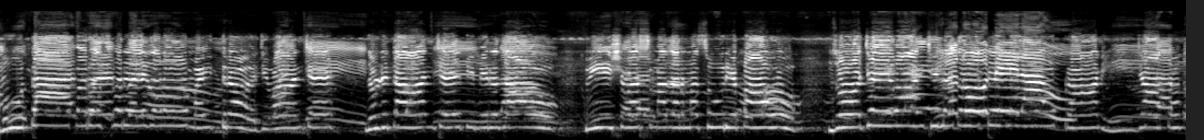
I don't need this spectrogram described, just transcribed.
भूता परस्परे जरो मैत्र जीवांचे दुडितांचे तिमिर जाओ विश्वस्म धर्म सूर्य पाहो जो जैवांची प्राणी जात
